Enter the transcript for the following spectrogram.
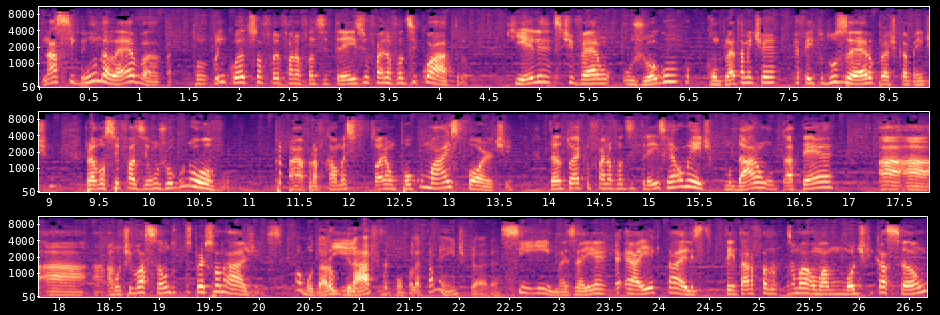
Na segunda Sim. leva, por enquanto só foi o Final Fantasy 3 e o Final Fantasy 4 que eles tiveram o jogo completamente feito do zero, praticamente, para você fazer um jogo novo, para ficar uma história um pouco mais forte. Tanto é que o Final Fantasy 3 realmente mudaram até a, a, a, a motivação dos personagens. Ah, mudaram e, o gráfico completamente, cara. Sim, mas aí é, é, aí é que tá. Eles tentaram fazer uma, uma modificação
